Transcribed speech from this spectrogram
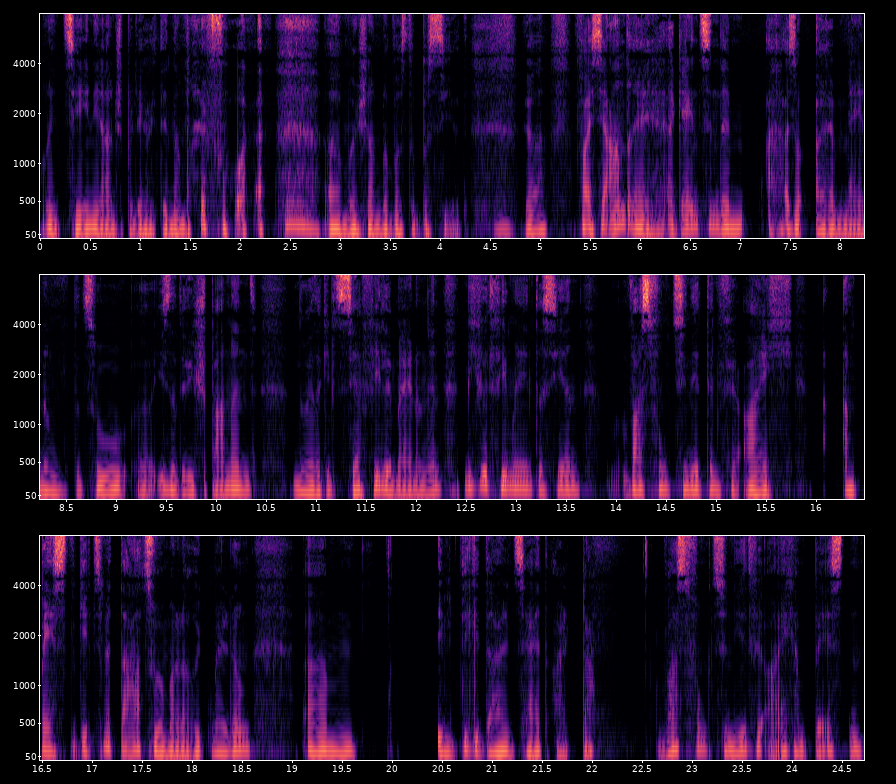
und in zehn Jahren spiele ich euch den nochmal vor. Äh, mal schauen, was da passiert. Ja, falls ihr andere ergänzende, also eure Meinung dazu äh, ist natürlich spannend, nur da gibt es sehr viele Meinungen. Mich würde vielmehr interessieren, was funktioniert denn für euch am besten? Gebt mir dazu mal eine Rückmeldung ähm, im digitalen Zeitalter. Was funktioniert für euch am besten,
